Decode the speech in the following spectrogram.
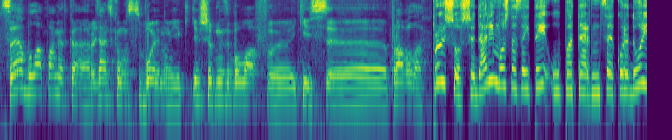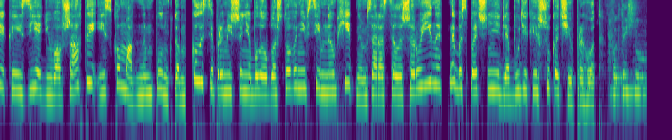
Це була пам'ятка радянському воїну, який щоб не забував е, якісь е, правила. Пройшовши далі, можна зайти у патерн. Це коридор, який з'єднював шахти із командним пунктом. Колись ці приміщення були облаштовані всім необхідним. Зараз це лише руїни, небезпечні для будь-яких шукачів пригод. Фактично,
